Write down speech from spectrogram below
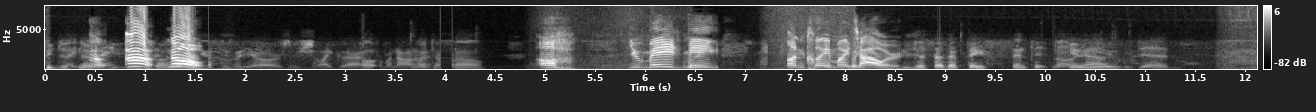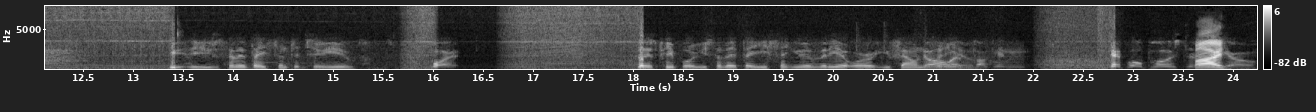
You just know. think Uh, there's a no! YouTube video or some shit like that Oh, from Anonymous. tower now. Oh, you made me unclaim my Wait, tower. You just said that they sent it No, to yeah, you? you did. you. You just said that they sent it to you. What? Those people. You said that they sent you a video or you found a No, I video. fucking Hippo posted Bye. a video.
